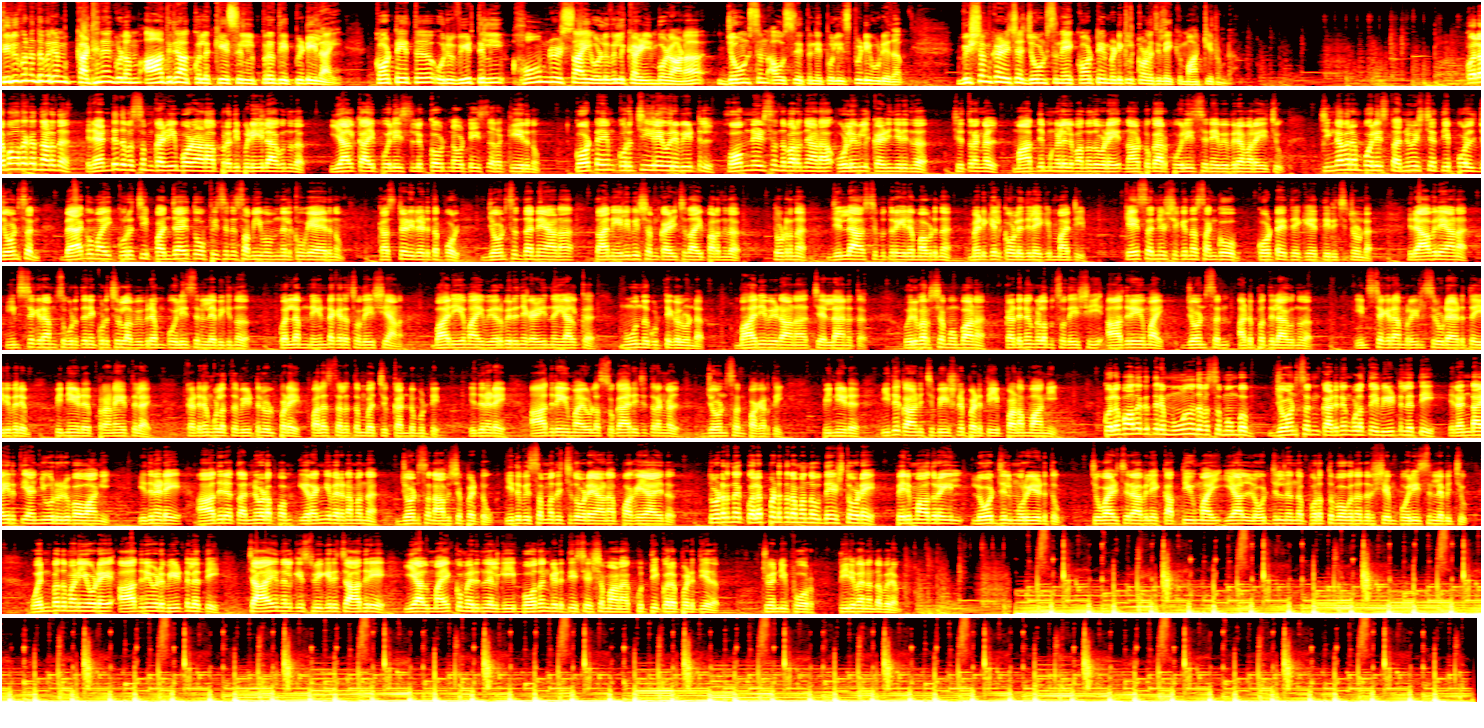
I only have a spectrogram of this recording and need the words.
തിരുവനന്തപുരം കഠിനംകുളം ആതിര കൊലക്കേസിൽ പ്രതി പിടിയിലായി. കോട്ടയത്ത് ഒരു വീട്ടിൽ ഹോം നഴ്സായി ഒളിവിൽ കഴിയുമ്പോഴാണ് ജോൺസൺ ഔസേപ്പിനെ പോലീസ് പിടികൂടിയത്. വിഷം കഴിച്ച ജോൺസനെ കോട്ടയം മെഡിക്കൽ കോളേജിലേക്ക് മാറ്റിയിട്ടുണ്ട്. കൊലപാതകം നടന്ന് രണ്ട് ദിവസം കഴിയുമ്പോഴാണ് പ്രതി പിടിയിലാകുന്നത്. ഇയാൾക്കായി പോലീസ് ലുക്കൌട്ട് നോട്ടീസ് ഇറക്കിയിരുന്നു. കോട്ടയം കുറിച്ചിയിലെ ഒരു വീട്ടിൽ ഹോം നേഴ്സ് എന്ന് പറഞ്ഞാണ് ഒളിവിൽ കഴിഞ്ഞിരുന്നത്. ചിത്രങ്ങൾ മാധ്യമങ്ങളിൽ വന്നതോടെ നാട്ടുകാർ പോലീസിനെ വിവരമറിയിച്ചു. ചിങ്ങവനം പോലീസ് അന്വേഷിച്ചെത്തിയപ്പോൾ ജോൺസൺ ബാഗുമായി കുറിച്ചി പഞ്ചായത്ത് ഓഫീസിന് സമീപം നിൽക്കുകയായിരുന്നു. കസ്റ്റഡിയിലെടുത്തപ്പോൾ ജോൺസൺ തന്നെയാണ് താൻ എലിവിഷം കഴിച്ചതായി പറഞ്ഞത്. തുടർന്ന് ജില്ലാ ആശുപത്രിയിലും അവിടുന്ന് മെഡിക്കൽ കോളേജിലേക്കും മാറ്റി. കേസ് അന്വേഷിക്കുന്ന സംഘവും കോട്ടയത്തേക്ക് തിരിച്ചിട്ടുണ്ട്. രാവിലെയാണ് ഇൻസ്റ്റഗ്രാം സുഹൃത്തിനെ കുറിച്ചുള്ള വിവരം പോലീസിന് ലഭിക്കുന്നത്. കൊല്ലം നീണ്ടകര സ്വദേശിയാണ്. ഭാര്യയുമായി വേർപിരിഞ്ഞു കഴിയുന്ന ഇയാൾക്ക് മൂന്ന് കുട്ടികളുണ്ട്. ഭാര്യ വീടാണ് ചെല്ലാനത്ത്. ഒരു വർഷം മുമ്പാണ് കഠിനംകുളം സ്വദേശി ആതിരയുമായി ജോൺസൺ അടുപ്പത്തിലാകുന്നത്. ഇൻസ്റ്റഗ്രാം റീൽസിലൂടെ അടുത്ത ഇരുവരും പിന്നീട് പ്രണയത്തിലായി. കഠിനംകുളത്ത് വീട്ടിലുൾപ്പെടെ പല സ്ഥലത്തും വച്ച് കണ്ടുമുട്ടി. ഇതിനിടെ ആതിരയുമായുള്ള സ്വകാര്യ ചിത്രങ്ങൾ ജോൺസൺ പകർത്തി. പിന്നീട് ഇത് കാണിച്ച് ഭീഷണിപ്പെടുത്തി പണം വാങ്ങി. കൊലപാതകത്തിന് മൂന്ന് ദിവസം മുമ്പും ജോൺസൺ കഠിനംകുളത്തെ വീട്ടിലെത്തി രണ്ടായിരത്തി അഞ്ഞൂറ് രൂപ വാങ്ങി. ഇതിനിടെ ആതിര തന്നോടൊപ്പം ഇറങ്ങി വരണമെന്ന് ജോൺസൺ ആവശ്യപ്പെട്ടു. ഇത് വിസമ്മതിച്ചതോടെയാണ് പകയായത്. തുടർന്ന് കൊലപ്പെടുത്തണമെന്ന ഉദ്ദേശത്തോടെ പെരുമാതുറയിൽ ലോഡ്ജിൽ മുറിയെടുത്തു. ചൊവ്വാഴ്ച രാവിലെ കത്തിയുമായി ഇയാൾ ലോഡ്ജിൽ നിന്ന് പുറത്തു പോകുന്ന ദൃശ്യം പോലീസിന് ലഭിച്ചു. ഒൻപത് മണിയോടെ ആതിരയുടെ വീട്ടിലെത്തി ചായ നൽകി സ്വീകരിച്ച ആതിരയെ ഇയാൾ മയക്കുമരുന്ന് നൽകി ബോധം കെടുത്തിയ ശേഷമാണ് കുത്തിക്കൊലപ്പെടുത്തിയത് ട്വന്റി തിരുവനന്തപുരം.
